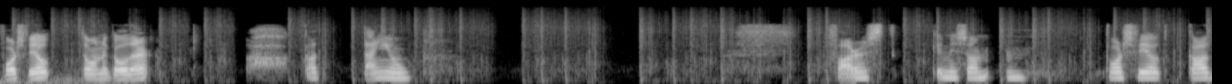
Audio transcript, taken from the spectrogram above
force field. Don't want to go there. Oh, God damn. Forest, give me some. Mm. Force field. God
